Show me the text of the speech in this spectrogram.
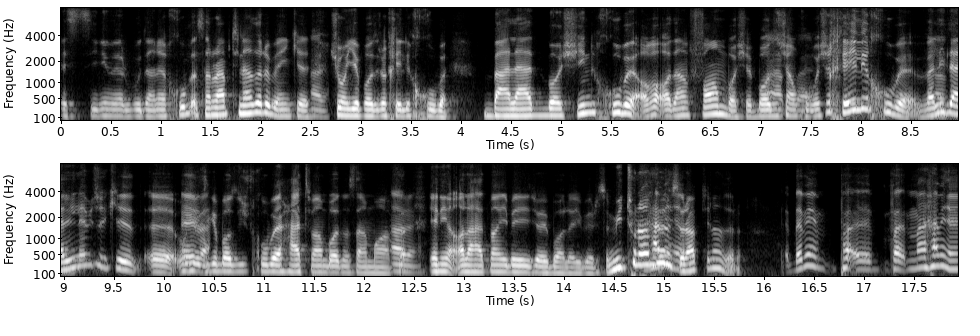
استریمر بودن خوب اصلا ربطی نداره به اینکه آره. شما یه بازی رو خیلی خوبه. بلد باشین خوبه. آقا آدم فام باشه بازیش هم خوب باشه خیلی خوبه. ولی دلیل نمیشه که اون که بازیش خوبه حتما باید مثلا موفق. آره. یعنی حالا حتما به یه جای بالایی برسه. می‌تونم برسه ربطی نداره. ببین من همین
